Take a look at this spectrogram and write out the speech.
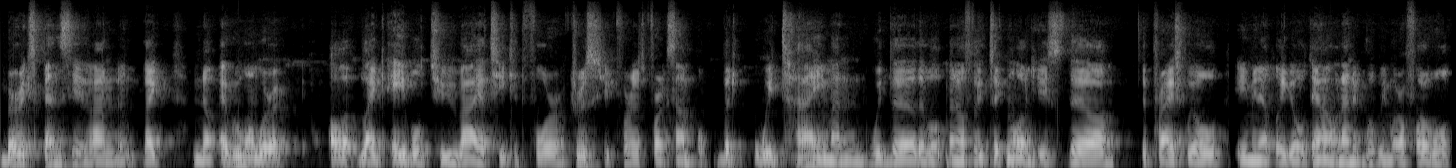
very expensive and like not everyone were like able to buy a ticket for a cruise ship, for for example. But with time and with the development of the technologies, the the price will immediately go down and it will be more affordable.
